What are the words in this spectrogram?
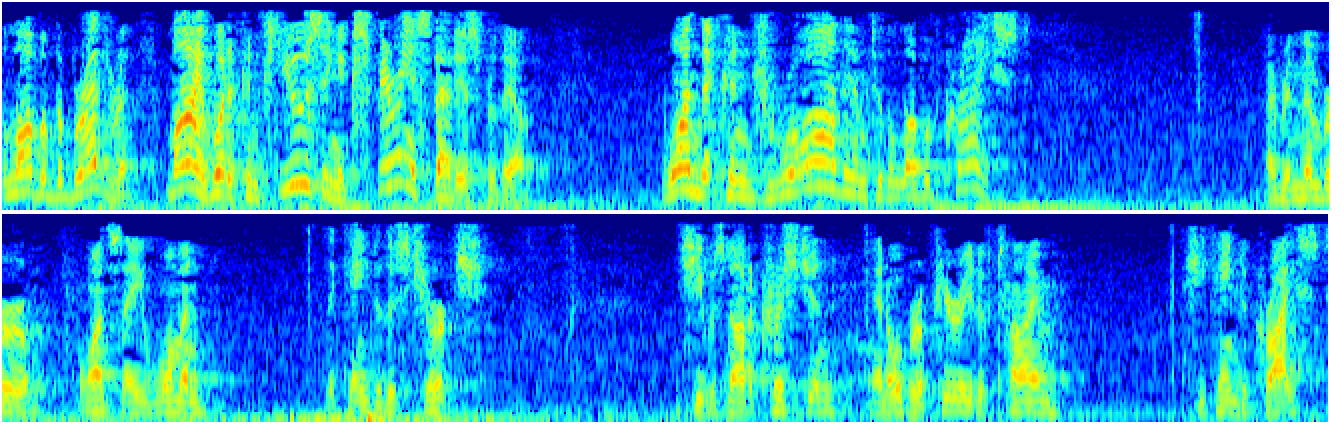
love of the brethren. My, what a confusing experience that is for them. One that can draw them to the love of Christ. I remember once a woman that came to this church. She was not a Christian, and over a period of time, she came to Christ.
